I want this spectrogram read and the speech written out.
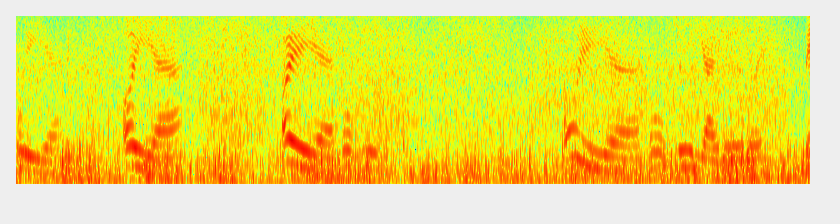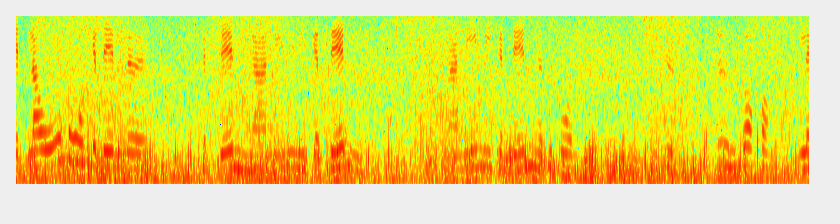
โอ้ยโอ้ยโอ้ยโตคลื่นโอ้ยโตคลื่นใหญ่เลยเว้ยเป็ดเราโอ้โหกระเด็นเลย กระเด็นงานนี้มีกระเด็น งานนี้มีกระเด็นนะทุกคนคลื่นก็ของแร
